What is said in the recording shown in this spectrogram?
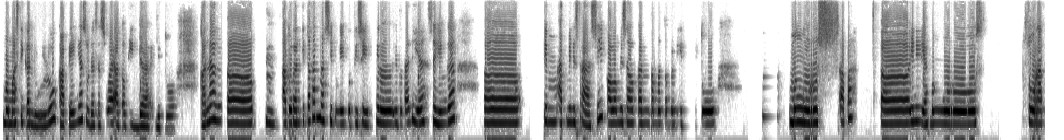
memastikan dulu KP-nya sudah sesuai atau tidak gitu. Karena uh, aturan kita kan masih mengikuti sipil itu tadi ya sehingga uh, tim administrasi kalau misalkan teman-teman itu mengurus apa uh, ini ya mengurus surat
